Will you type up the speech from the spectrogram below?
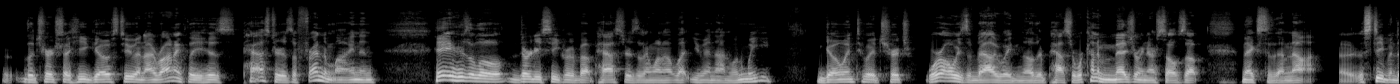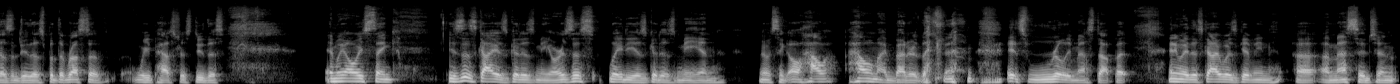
the church that he goes to. And ironically, his pastor is a friend of mine. And hey, here's a little dirty secret about pastors that I want to let you in on. When we go into a church, we're always evaluating the other pastor. We're kind of measuring ourselves up next to them. Now, uh, Stephen doesn't do this, but the rest of we pastors do this. And we always think, is this guy as good as me? Or is this lady as good as me? And I was thinking, oh, how how am I better than them? it's really messed up. But anyway, this guy was giving a, a message, and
